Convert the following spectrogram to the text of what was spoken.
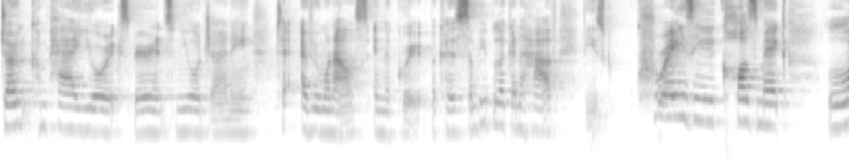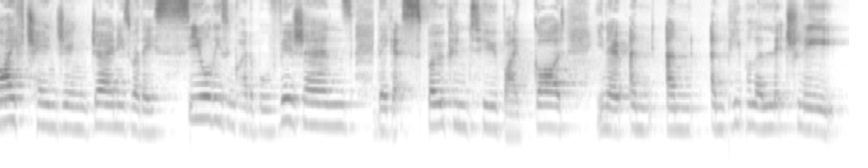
don't compare your experience and your journey to everyone else in the group because some people are going to have these crazy cosmic life changing journeys where they see all these incredible visions, they get spoken to by God, you know, and and and people are literally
